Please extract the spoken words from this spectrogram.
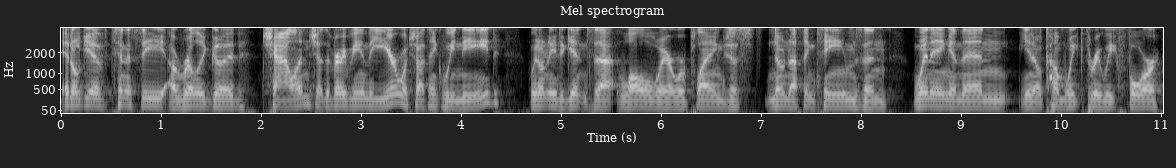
It'll give Tennessee a really good challenge at the very beginning of the year, which I think we need. We don't need to get into that lull where we're playing just no nothing teams and winning, and then you know come week three, week four,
